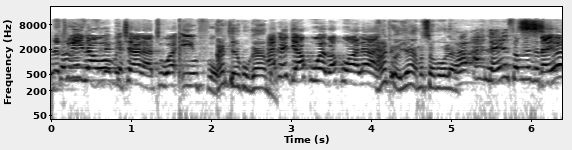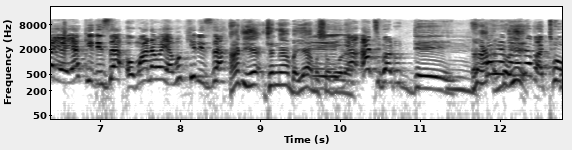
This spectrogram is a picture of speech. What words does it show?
Ensonga tulinawo omukyala atuwa info. Ate gyakuwa ebakwalaani anti oyo amusobola naye ensonga ze naye oyo yakkiriza omwana we yamukkiriza. Anti ye- kyeŋŋamba ye Eh, amusobola ya- anti baludde. Ah, ye- abaana bato.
